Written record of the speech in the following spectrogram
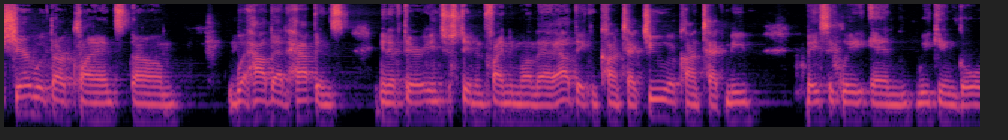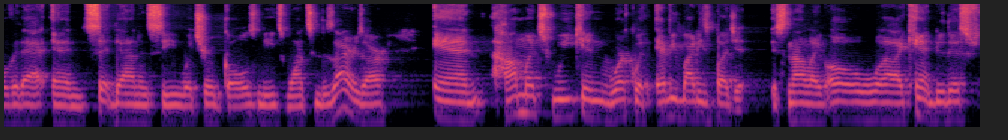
share with our clients um, what, how that happens. And if they're interested in finding all that out, they can contact you or contact me, basically, and we can go over that and sit down and see what your goals, needs, wants, and desires are, and how much we can work with everybody's budget. It's not like, oh, well, I can't do this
